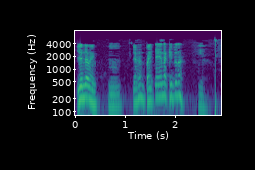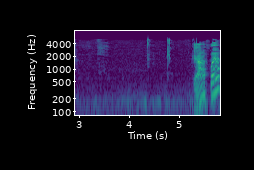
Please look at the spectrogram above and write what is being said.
Iya enggak, Meng? hmm. Ya kan pahitnya enak gitu nah. iya Kayak apa ya?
